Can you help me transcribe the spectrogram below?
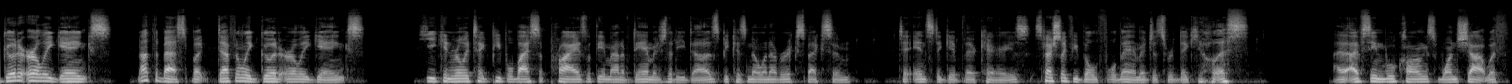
good early ganks. Not the best, but definitely good early ganks. He can really take people by surprise with the amount of damage that he does because no one ever expects him to insta give their carries, especially if you build full damage. It's ridiculous. I, I've seen Wukong's one shot with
